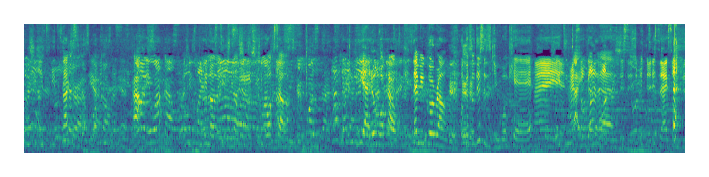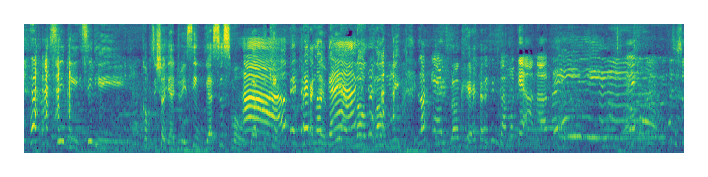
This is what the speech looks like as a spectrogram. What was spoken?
No, she, it's, it's natural. Yeah. Ah. you work out. She's giving us tips now. She, she walks out. Yeah, I don't walk out. Let me go round. Okay, so this is Jumoke. Hey, It's I like, saw what, what is this? This is I saw see the see the competition they are doing. See, we are still small. Ah, we are okay, Look at dreadlock them. They have gang. long, long, big, Lock ends. long hair. This is Amoke and our baby. Hello. She's so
